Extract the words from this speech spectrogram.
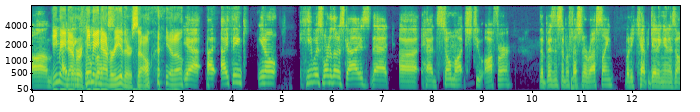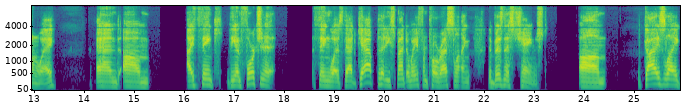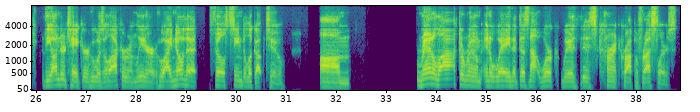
Um, he may I never. He may Brooks, never either. So you know. Yeah, I I think you know he was one of those guys that uh, had so much to offer the business of professional wrestling, but he kept getting in his own way. And um, I think the unfortunate thing was that gap that he spent away from pro wrestling, the business changed. Um, guys like The Undertaker, who was a locker room leader, who I know that Phil seemed to look up to, um, ran a locker room in a way that does not work with this current crop of wrestlers.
